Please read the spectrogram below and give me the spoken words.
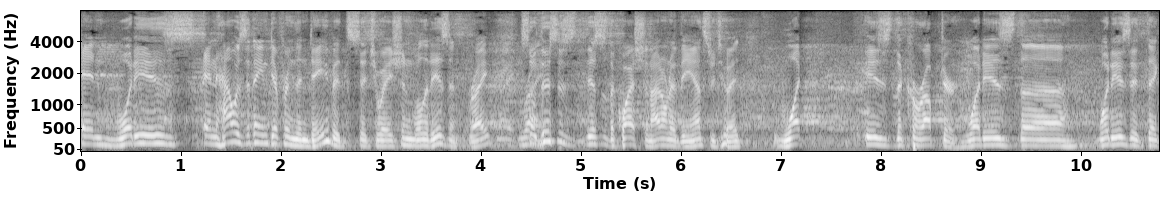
And what is, and how is it any different than David's situation? Well, it isn't, right? So Right. this is this is the question. I don't have the answer to it. What is the corrupter? What is the what is it that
